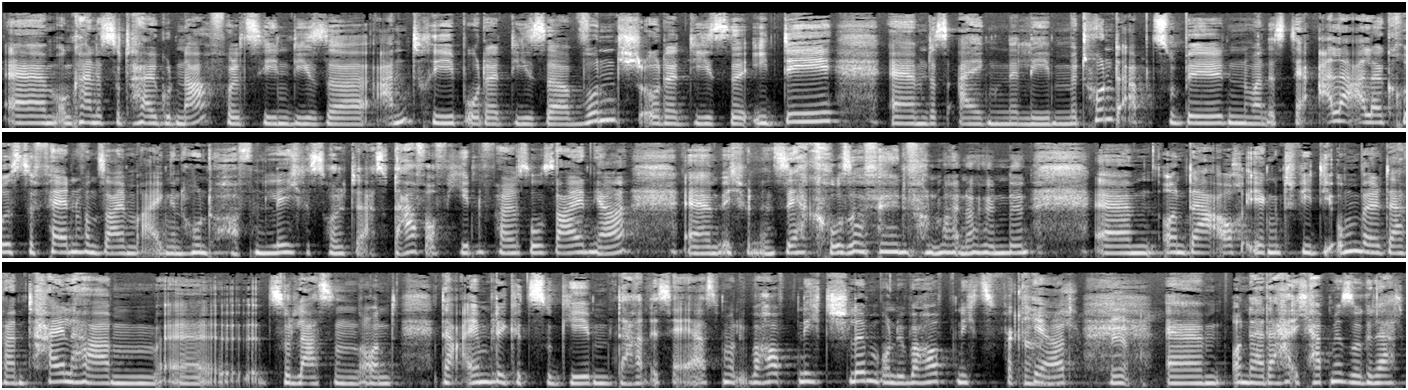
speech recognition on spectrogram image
ähm, und kann es total gut nachvollziehen, dieser Antrieb oder dieser Wunsch oder diese Idee, ähm, das eigene Leben mit Hund abzubilden. Man ist der aller, allergrößte Fan von seinem eigenen Hund, hoffentlich. Das sollte, also darf auf jeden Fall so sein, ja. Ähm, ich bin ein sehr großer Fan von meiner Hündin. Ähm, und da auch irgendwie die Umwelt daran teilhaben äh, zu lassen und da Einblicke zu geben, daran ist ja erstmal überhaupt nichts schlimm und überhaupt nichts verkehrt. Ja. Ähm, und da, ich habe mir so gedacht,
